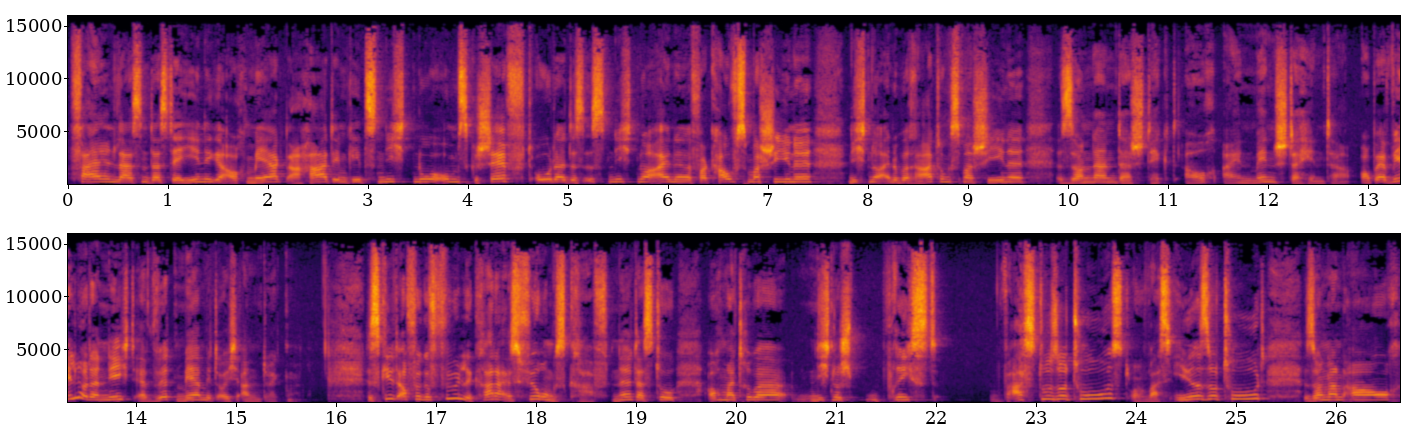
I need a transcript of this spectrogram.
fallen lassen, dass derjenige auch merkt, aha, dem geht's nicht nur ums Geschäft oder das ist nicht nur eine Verkaufsmaschine, nicht nur eine Beratungsmaschine, sondern da steckt auch ein Mensch dahinter. Ob er will oder nicht, er wird mehr mit euch andrücken. Das gilt auch für Gefühle, gerade als Führungskraft, ne? dass du auch mal drüber nicht nur sprichst, was du so tust oder was ihr so tut, sondern auch,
